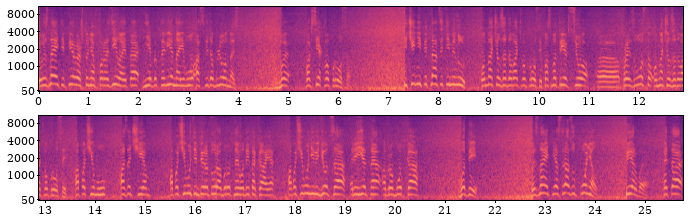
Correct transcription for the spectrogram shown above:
И вы знаете, первое, что меня поразило, это необыкновенная его осведомленность в, во всех вопросах. В течение 15 минут он начал задавать вопросы. Посмотрев все э, производство, он начал задавать вопросы. А почему? А зачем? А почему температура оборотной воды такая? А почему не ведется реагентная обработка воды? Вы знаете, я сразу понял, первое, это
